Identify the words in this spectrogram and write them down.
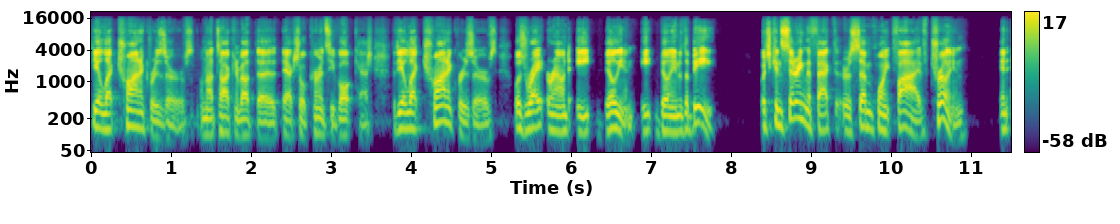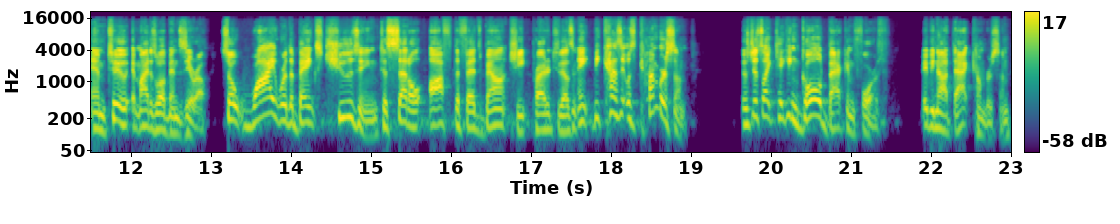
the electronic reserves, I'm not talking about the, actual currency vault cash, but the electronic reserves was right around 8 billion, 8 billion with a B, which considering the fact that there was 7.5 trillion in M2, it might as well have been zero. So why were the banks choosing to settle off the Fed's balance sheet prior to 2008? Because it was cumbersome. It was just like taking gold back and forth. Maybe not that cumbersome,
